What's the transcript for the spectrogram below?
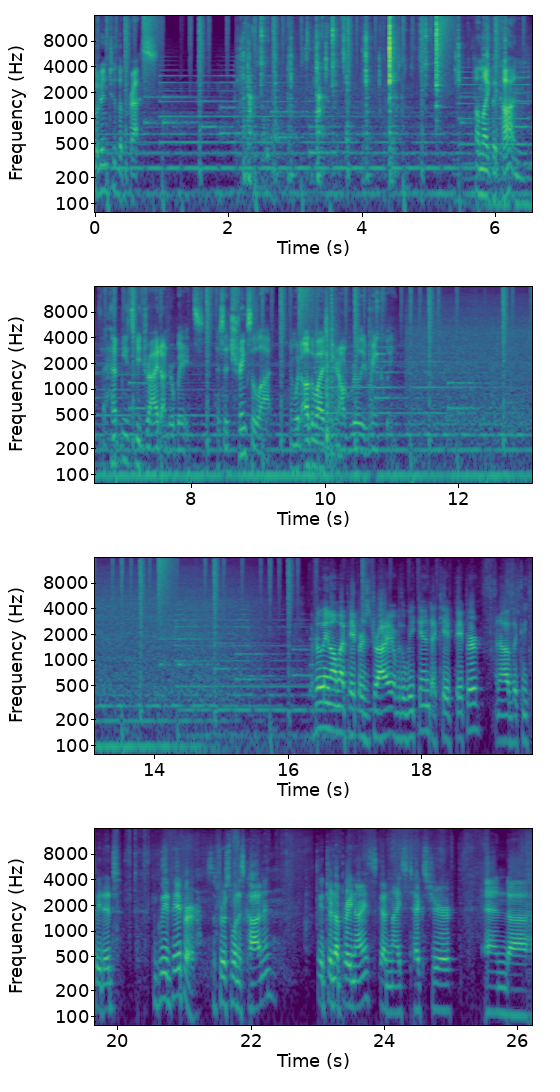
put into the press. Unlike the cotton, the hemp needs to be dried under weights, as it shrinks a lot and would otherwise turn out really wrinkly. After laying all my papers dry over the weekend at Cave Paper, and I have the completed, completed paper. So the first one is cotton. I think it turned out pretty nice. It's got a nice texture, and uh,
